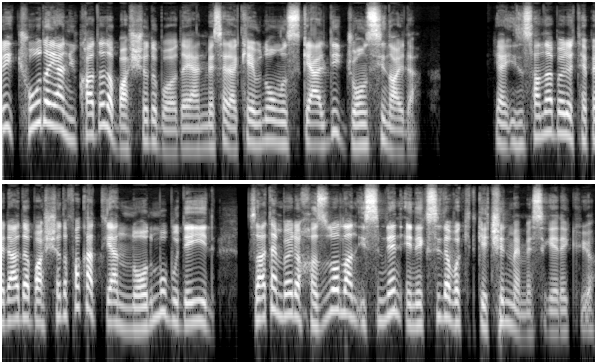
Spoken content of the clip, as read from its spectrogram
Ve çoğu da yani yukarıda da başladı bu arada. Yani mesela Kevin Owens geldi John Cena'yla. Yani insanlar böyle tepelerde başladı fakat yani normu bu değil. Zaten böyle hazır olan isimlerin NXT'de vakit geçirmemesi gerekiyor.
